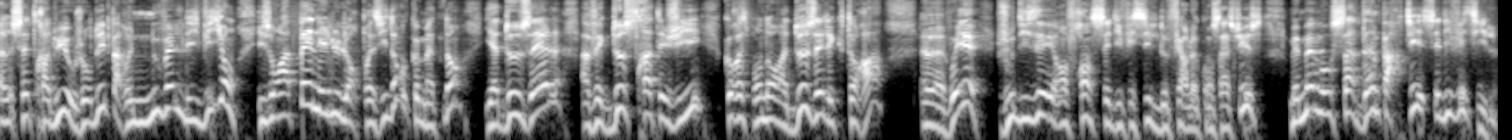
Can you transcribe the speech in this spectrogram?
euh, s'est traduit aujourd'hui par une nouvelle division. Ils ont à peine élu leur président que maintenant, il y a deux ailes avec deux stratégies correspondant à deux électorats. Euh, vous voyez, je vous disais, en France, c'est difficile de faire le consensus, mais même au sein d'un parti, c'est difficile.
